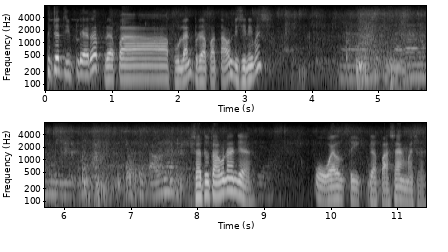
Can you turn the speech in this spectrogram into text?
Sudah dipelihara berapa bulan, berapa tahun di sini, Mas? Nah, satu tahunan. Satu tahunan ya? Iya. Oh, well, tiga pasang, Mas ya.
